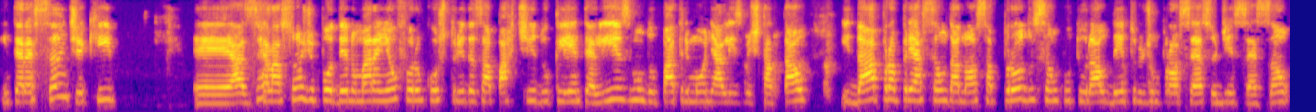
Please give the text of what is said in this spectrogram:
interessante aqui. É, as relações de poder no Maranhão foram construídas a partir do clientelismo, do patrimonialismo estatal e da apropriação da nossa produção cultural dentro de um processo de inserção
